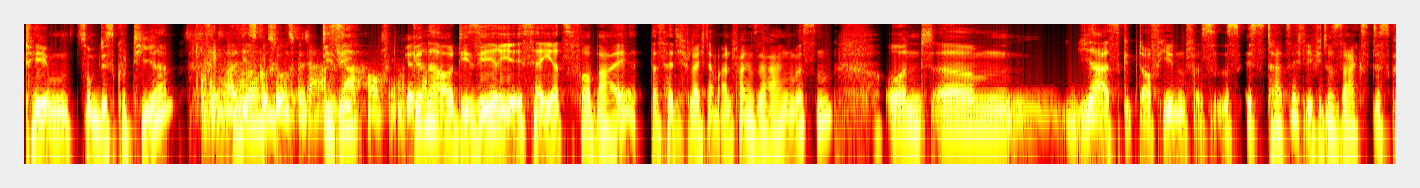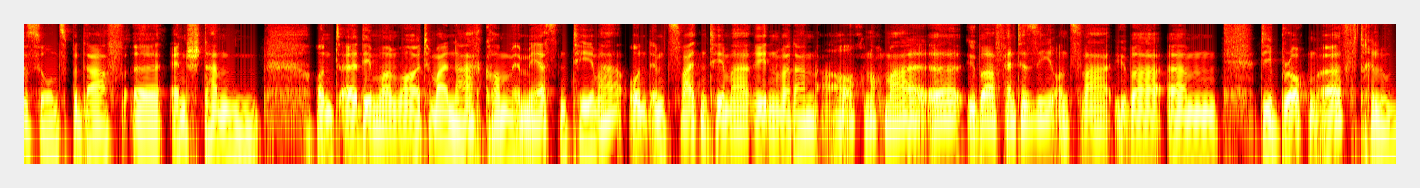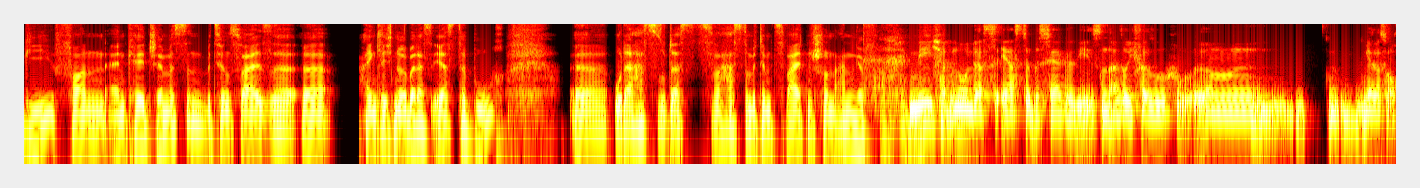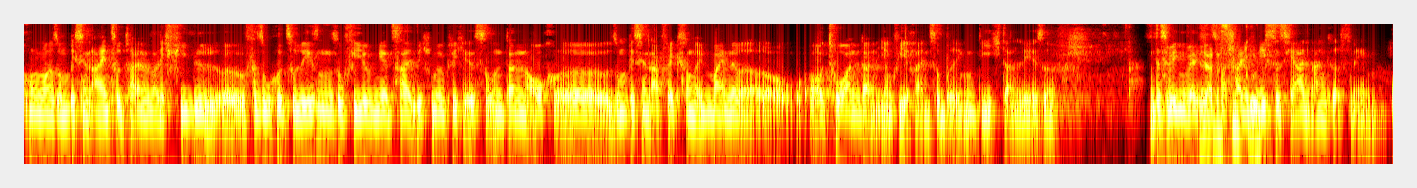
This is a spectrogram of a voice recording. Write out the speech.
Themen zum Diskutieren. Auf jeden Fall Diskussionsbedarf. Die ja, auf jeden Fall. Genau, die Serie ist ja jetzt vorbei. Das hätte ich vielleicht am Anfang sagen müssen. Und ähm, ja, es gibt auf jeden Fall, es, es ist tatsächlich, wie du sagst, Diskussionsbedarf äh, entstanden. Und äh, dem wollen wir heute mal nachkommen im ersten Thema. Und im zweiten Thema reden wir dann auch nochmal äh, über Fantasy und zwar über ähm, die Broken Earth Trilogie von N.K. Jemisin, beziehungsweise äh, eigentlich nur über das erste Buch. Äh, oder hast du das, hast du mit dem zweiten schon angefangen? Nee, ich habe nur das erste bisher gelesen. Also ich versuche ähm, mir das auch immer so ein bisschen einzuteilen, weil ich viel äh, versuche zu lesen, so viel mir zeitlich möglich ist und dann auch äh, so ein bisschen Abwechslung in meine äh, Autoren dann irgendwie reinzubringen, die ich dann lese. Und deswegen werde ich ja, das, das wahrscheinlich nächstes Jahr in Angriff nehmen.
